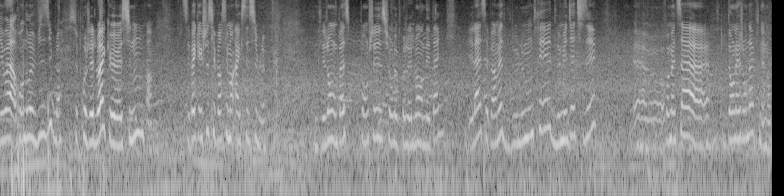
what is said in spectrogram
et voilà, rendre visible ce projet de loi que sinon, c'est pas quelque chose qui est forcément accessible. Donc les gens vont pas se pencher sur le projet de loi en détail. Et là, ça permet de le montrer, de le médiatiser, euh, remettre ça dans l'agenda finalement.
